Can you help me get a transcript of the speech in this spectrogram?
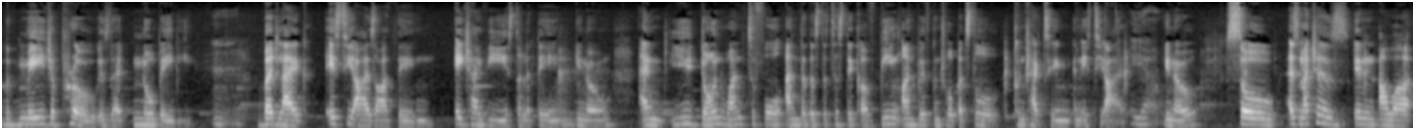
the major pro is that no baby. But like STIs are a thing, HIV is still a thing, you know, and you don't want to fall under the statistic of being on birth control but still contracting an STI Yeah. you know? So as much as in our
